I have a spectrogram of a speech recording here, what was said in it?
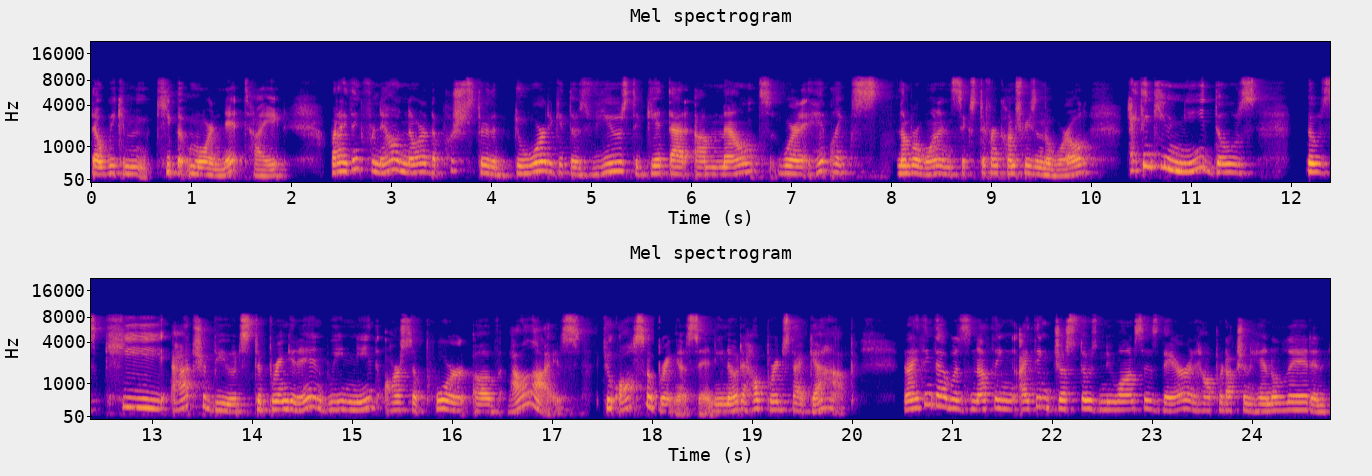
that we can keep it more knit tight. But I think for now, in order to push us through the door to get those views, to get that amount where it hit like number one in six different countries in the world, I think you need those those key attributes to bring it in, we need our support of allies to also bring us in, you know, to help bridge that gap. And I think that was nothing, I think just those nuances there and how production handled it and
